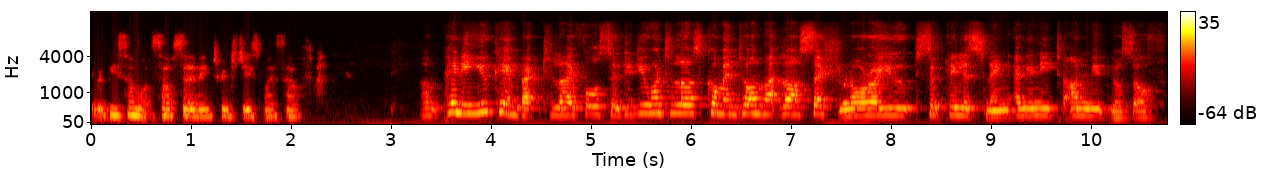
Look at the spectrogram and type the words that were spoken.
it would be somewhat self-serving to introduce myself. Um, Penny, you came back to life also. Did you want to last comment on that last session or are you simply listening and you need to unmute yourself?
